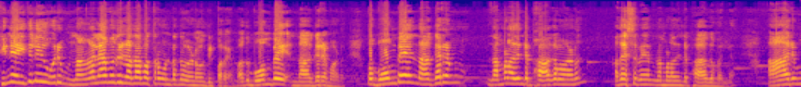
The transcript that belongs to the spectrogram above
പിന്നെ ഇതിൽ ഒരു നാലാമതൊരു കഥാപാത്രം ഉണ്ടെന്ന് വേണമെങ്കിൽ പറയാം. അത് ബോംബെ നഗരമാണ്. അപ്പോൾ ബോംബെ നഗരം നമ്മൾ അതിന്റെ ഭാഗമാണ്. അതേസമയം നമ്മൾ അതിന്റെ ഭാഗമല്ല. ആരും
